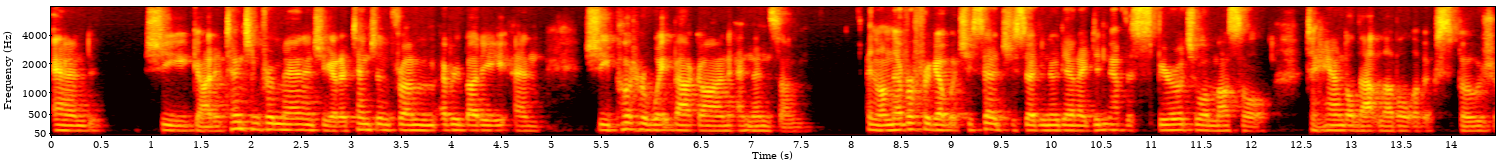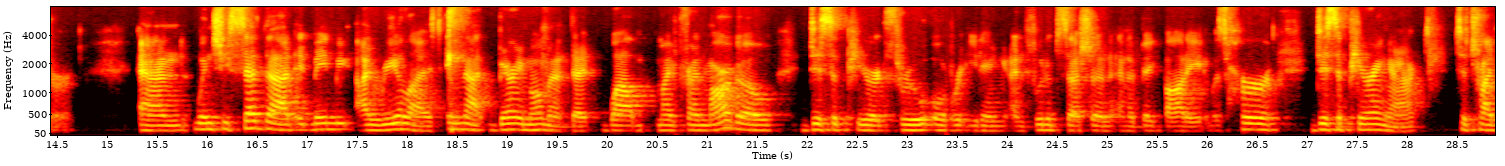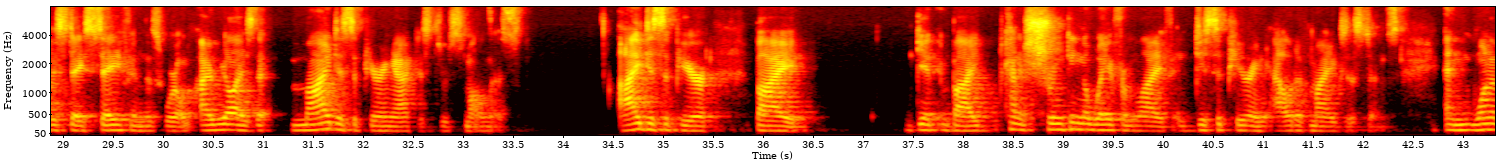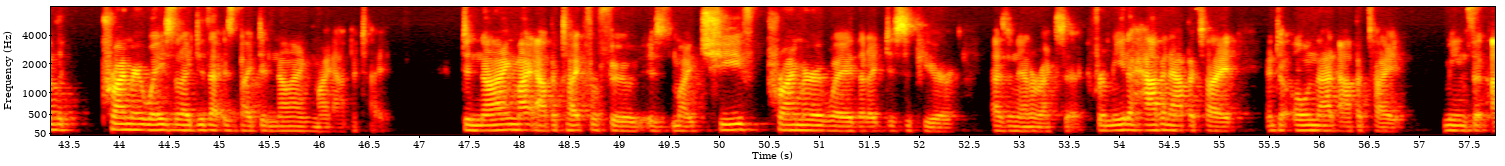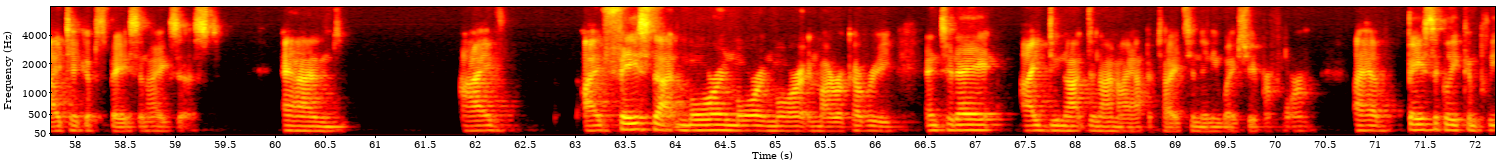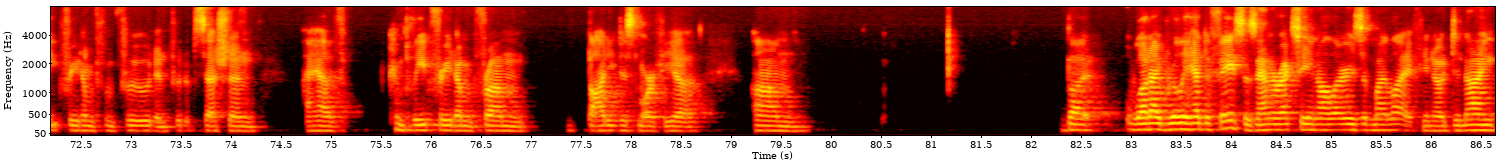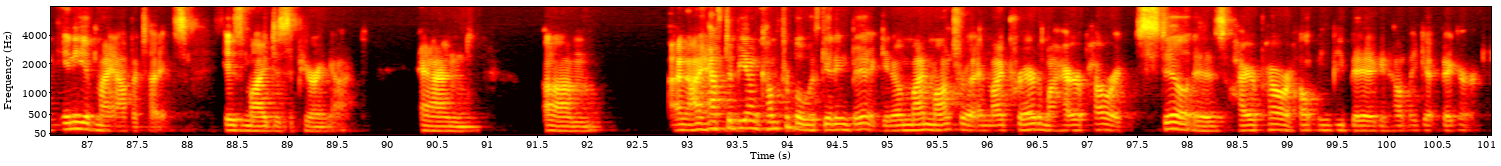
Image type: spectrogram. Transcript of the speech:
And she got attention from men and she got attention from everybody. And she put her weight back on and then some and I'll never forget what she said. She said, You know, Dan, I didn't have the spiritual muscle to handle that level of exposure. And when she said that, it made me, I realized in that very moment that while my friend Margot disappeared through overeating and food obsession and a big body, it was her disappearing act to try to stay safe in this world. I realized that my disappearing act is through smallness. I disappear by get by kind of shrinking away from life and disappearing out of my existence. And one of the primary ways that I do that is by denying my appetite. Denying my appetite for food is my chief primary way that I disappear as an anorexic. For me to have an appetite and to own that appetite means that I take up space and I exist. And I've I've faced that more and more and more in my recovery. And today, I do not deny my appetites in any way, shape, or form. I have basically complete freedom from food and food obsession. I have complete freedom from body dysmorphia. Um, but what I've really had to face is anorexia in all areas of my life. You know, denying any of my appetites is my disappearing act. And um, and I have to be uncomfortable with getting big. You know, my mantra and my prayer to my higher power still is higher power, help me be big and help me get bigger.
